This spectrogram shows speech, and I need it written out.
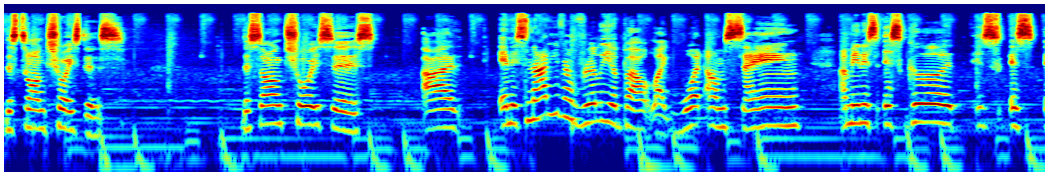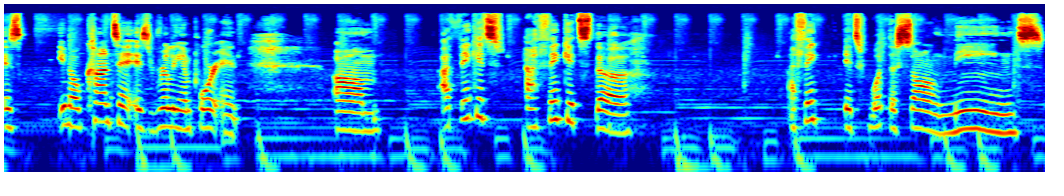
the song choices. The song choices, I and it's not even really about like what I'm saying. I mean it's it's good. It's it's it's you know, content is really important. Um I think it's I think it's the I think it's what the song means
